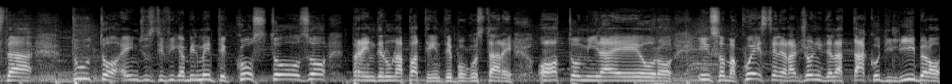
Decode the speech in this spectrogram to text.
neonazista. Tutto è ingiustificabilmente costoso, prendere una patente può costare 8.000 euro. Insomma, queste le ragioni dell'attacco di Libero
